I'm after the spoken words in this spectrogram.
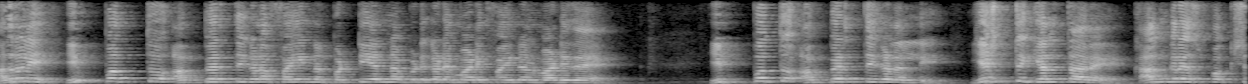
ಅದರಲ್ಲಿ ಇಪ್ಪತ್ತು ಅಭ್ಯರ್ಥಿಗಳ ಫೈನಲ್ ಪಟ್ಟಿಯನ್ನ ಬಿಡುಗಡೆ ಮಾಡಿ ಫೈನಲ್ ಮಾಡಿದೆ. ಇಪ್ಪತ್ತು ಅಭ್ಯರ್ಥಿಗಳಲ್ಲಿ ಎಷ್ಟು ಗೆಲ್ತಾರೆ? ಕಾಂಗ್ರೆಸ್ ಪಕ್ಷ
